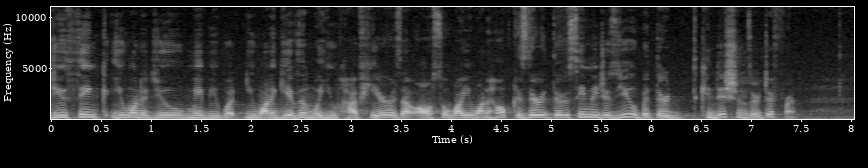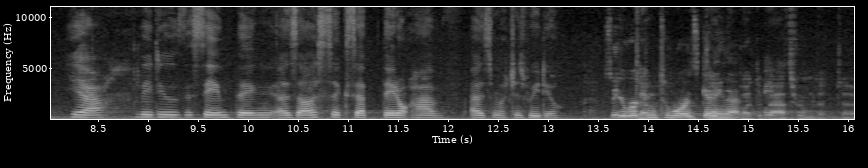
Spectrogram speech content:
do you think you want to do maybe what you want to give them what you have here? Is that also why you want to help? Because they're, they're the same age as you, but their conditions are different. Yeah, they do the same thing as us, except they don't have as much as we do. So you're working towards getting that. about the bathroom that, uh,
